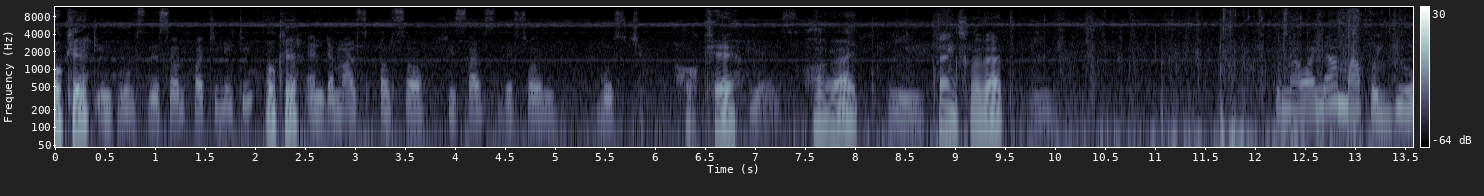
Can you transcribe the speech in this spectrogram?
Okay. It improves the soil fertility, Okay. and the mulch also preserves the soil moisture. Okay. Yes. All right. Mm. Thanks for that. Kuna wanyama hapo juu,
